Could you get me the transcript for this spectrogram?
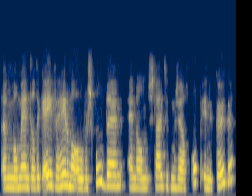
een moment dat ik even helemaal overspoeld ben en dan sluit ik mezelf op in de keuken.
